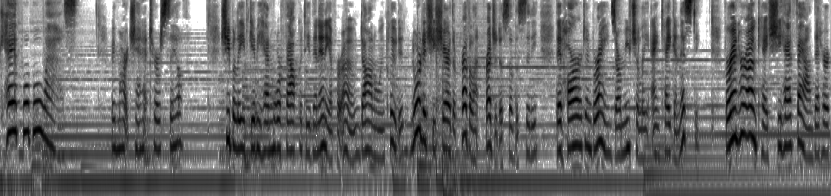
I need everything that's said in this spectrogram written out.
capable wows, remarked Janet to herself. She believed Gibbie had more faculty than any of her own, Donal included, nor did she share the prevalent prejudice of the city that heart and brains are mutually antagonistic. For in her own case she had found that her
